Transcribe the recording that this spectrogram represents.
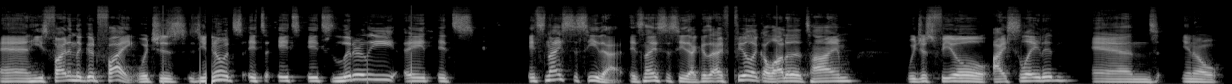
and he's fighting the good fight, which is you know it's it's it's it's literally a it's it's nice to see that. It's nice to see that because I feel like a lot of the time we just feel isolated and you know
